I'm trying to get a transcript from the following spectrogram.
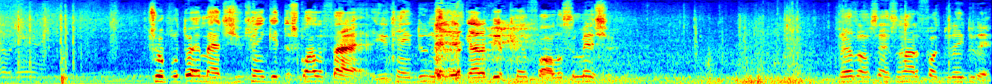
Oh damn. Triple threat matches, you can't get disqualified. You can't do nothing. It's got to be a pinfall or submission. That's what I'm saying. So how the fuck do they do that?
